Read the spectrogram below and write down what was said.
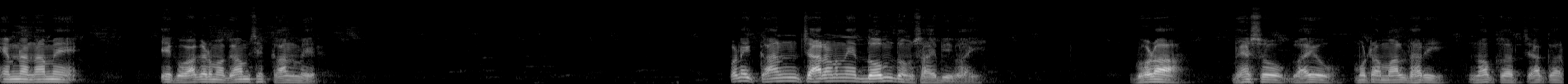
એમના નામે એક વાગડમાં ગામ છે કાનમેર. પણ એ કાન ચારણને દોમ દોમ સાહેબી ભાઈ. ઘોડા ભેંસો, ગાયો, મોટા માલધારી, નોકર, ચાકર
